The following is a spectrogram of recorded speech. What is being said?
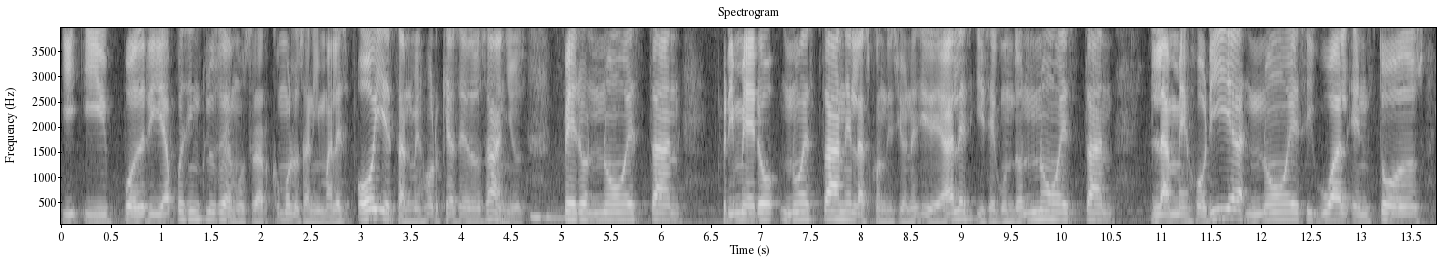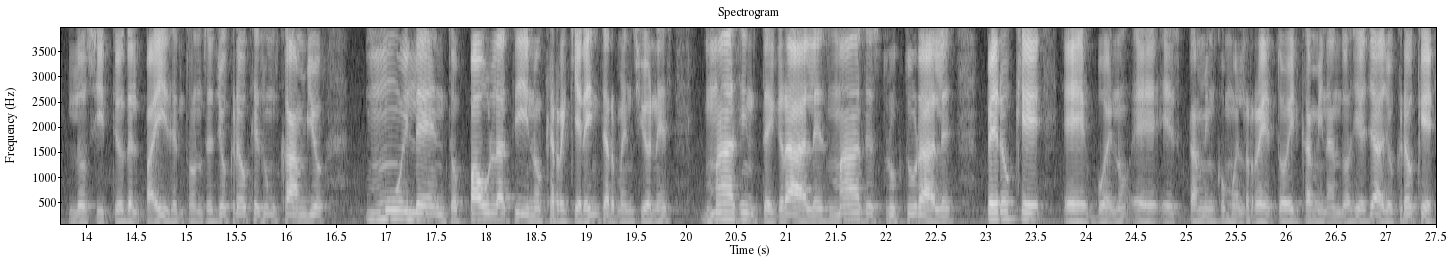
y, y podría pues incluso demostrar cómo los animales hoy están mejor que hace dos años, pero no están, primero, no están en las condiciones ideales y segundo, no están la mejoría no es igual en todos los sitios del país. Entonces yo creo que es un cambio muy lento, paulatino, que requiere intervenciones más integrales, más estructurales, pero que, eh, bueno, eh, es también como el reto ir caminando hacia allá. Yo creo que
